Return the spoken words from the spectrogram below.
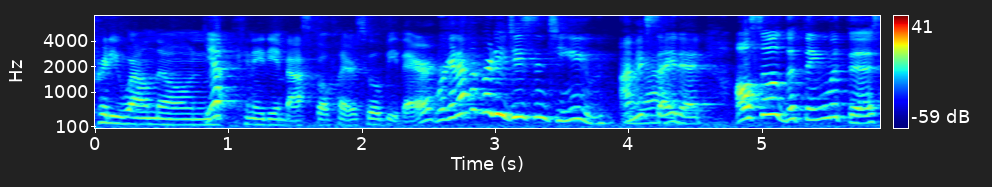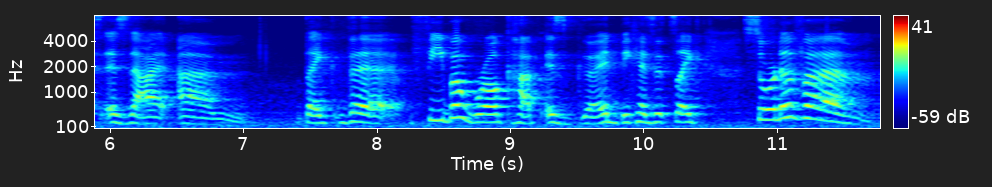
pretty well known Yep. Canadian basketball players who will be there. We're gonna have a pretty decent team. I'm Yeah. excited. Also, the thing with this is that um like the FIBA World Cup is good because it's like sort of um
